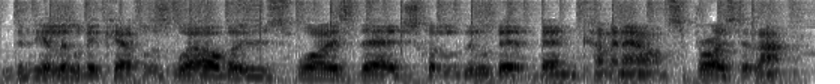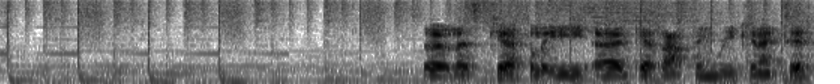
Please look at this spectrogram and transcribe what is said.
I'm going to be a little bit careful as well. Those wires there just got a little bit bent coming out. I'm surprised at that. So let's carefully uh, get that thing reconnected.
